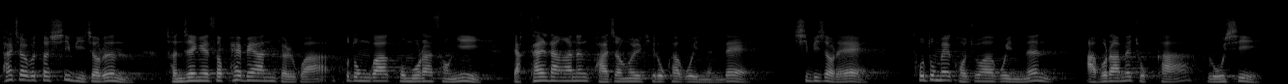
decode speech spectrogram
8절부터 12절은 전쟁에서 패배한 결과 소돔과 고모라 성이 약탈당하는 과정을 기록하고 있는데 12절에 소돔에 거주하고 있는 아브라함의 조카 롯이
